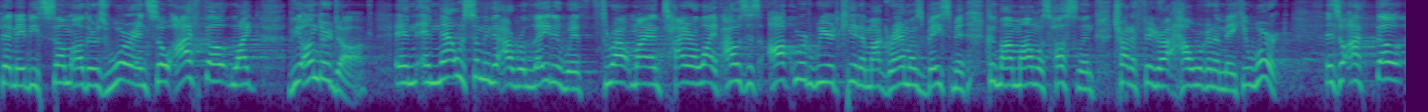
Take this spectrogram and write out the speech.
that maybe some others were. And so I felt like the underdog. And, and that was something that I related with throughout my entire life. I was this awkward, weird kid in my grandma's basement because my mom was hustling, trying to figure out how we're going to make it work. And so I felt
